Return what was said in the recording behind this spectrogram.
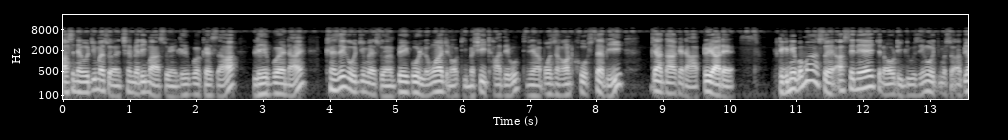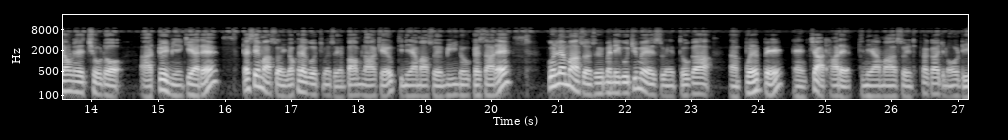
အာဆင်နယ်ကိုကြည့်မှဆိုရင်ချန်ပီယံလိမှာဆိုရင်၄ပွဲကစား၄ပွဲနိုင်ခံစစ်ကိုကြည့်မယ်ဆိုရင်ပေကိုလုံးဝကျွန်တော်ဒီမရှိထားသေးဘူးဒီနေရာပေါ်စံကောင်းတစ်ခုဆက်ပြီးပြသခဲ့တာတွေ့ရတယ်ဒီကနေ့ပေါ်မှာဆိုရင်အာဆင်နယ်ရဲ့ကျွန်တော်တို့ဒီလူစင်းကိုကြည့်မှဆိုအပြောင်းလဲချို့တော့အာတွေ့မြင်ခဲ့ရတယ်တိုက်စစ်မှာဆိုရင်ရောက်ခက်တဲ့ကိုကြည့်မယ်ဆိုရင်ပါမလာခဲ့ဘူးဒီနေရာမှာဆိုရင်မီနိုကစားတယ် ကွင်းလက်မှာဆိုရင်ဆိုမန်နေကိုကြည့်မယ်ဆိုရင်သူကပွဲပယ်အဲကြထားတယ်ဒီနေရာမှာဆိုရင်တစ်ဖက်ကကျွန်တော်တို့ဒီ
